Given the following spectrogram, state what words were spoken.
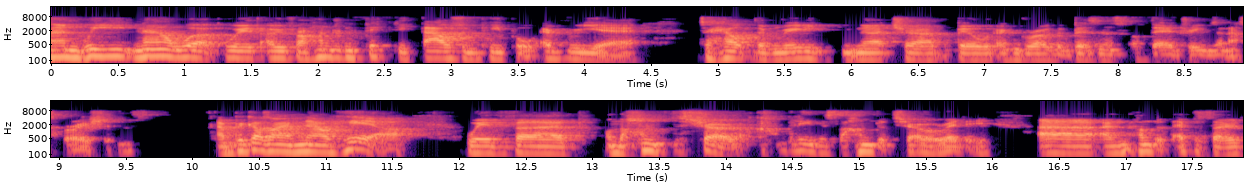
And we now work with over 150,000 people every year to help them really nurture, build, and grow the business of their dreams and aspirations. And because I am now here with uh, on the hundredth show, I can't believe it's the hundredth show already, uh, and hundredth episode.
